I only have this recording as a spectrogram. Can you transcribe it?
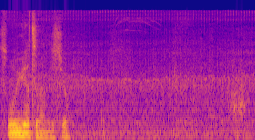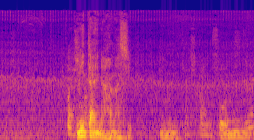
そういうやつなんですよ確かにみたいな話。確かにそうですね、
